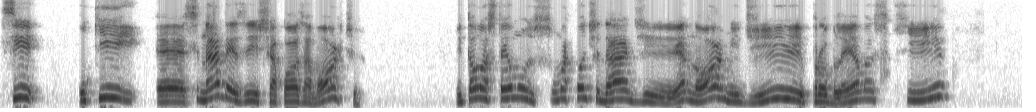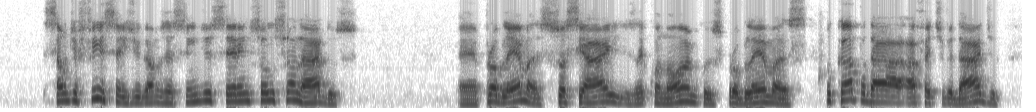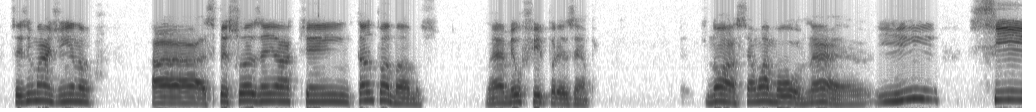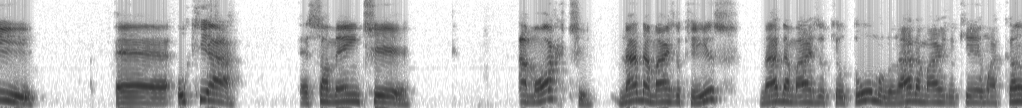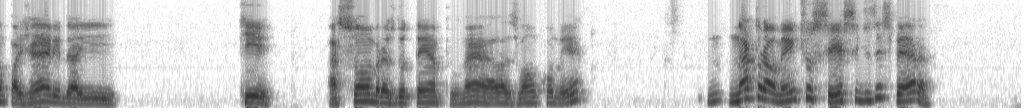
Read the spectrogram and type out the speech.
se o que é, se nada existe após a morte, então, nós temos uma quantidade enorme de problemas que são difíceis, digamos assim, de serem solucionados. É, problemas sociais, econômicos, problemas no campo da afetividade. Vocês imaginam as pessoas em a quem tanto amamos. Né? Meu filho, por exemplo nossa, é um amor, né? E se é, o que há é somente a morte, nada mais do que isso, nada mais do que o túmulo, nada mais do que uma campa gérida e que as sombras do tempo, né, elas vão comer. Naturalmente o ser se desespera.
